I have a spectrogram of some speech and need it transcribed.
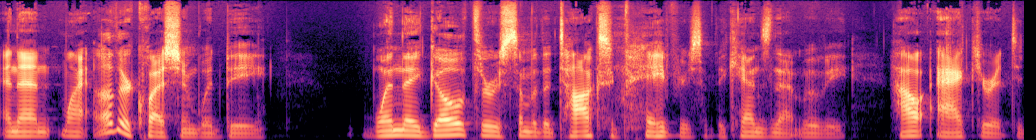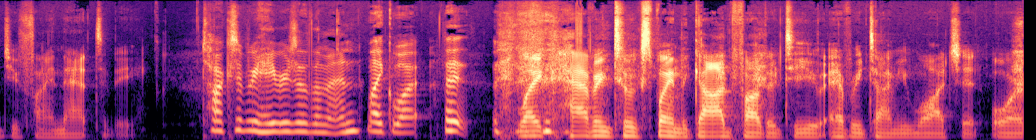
And then my other question would be, when they go through some of the toxic behaviors of the Kens in that movie, how accurate did you find that to be? Toxic behaviors of the men. like what? That like having to explain The Godfather to you every time you watch it, or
